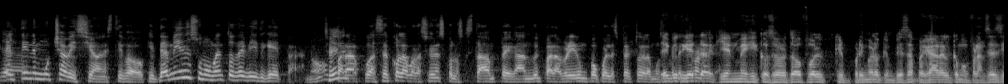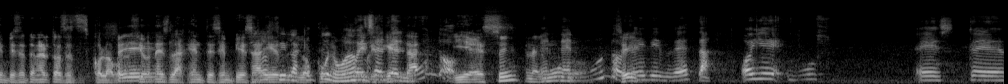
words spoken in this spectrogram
ya- Él tiene mucha visión, Steve Aoki. También en su momento David Guetta, ¿no? Sí. Para hacer colaboraciones con los que estaban pegando y para abrir un poco el espectro de la música David Guetta aquí en México sobre todo fue el que primero que empieza a pegar él como francés y empieza a tener todas estas colaboraciones, la gente se empieza a Ah, ir sí, la de gente locura. Pues David en el mundo. Y es Sí. En el en mundo. el mundo, Sí. David Guetta. Oye, Gus, este,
